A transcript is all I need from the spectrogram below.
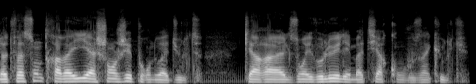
Notre façon de travailler a changé pour nous adultes, car elles ont évolué les matières qu'on vous inculque.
